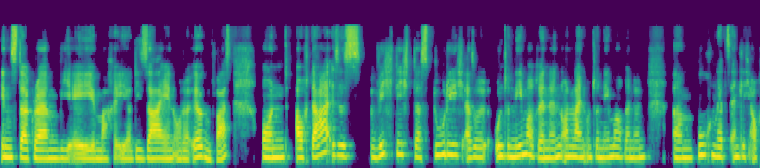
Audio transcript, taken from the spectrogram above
Instagram VA, mache eher Design oder irgendwas. Und auch da ist es wichtig, dass du dich, also Unternehmerinnen, Online-Unternehmerinnen, ähm, buchen letztendlich auch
